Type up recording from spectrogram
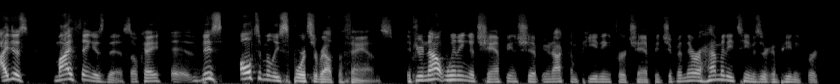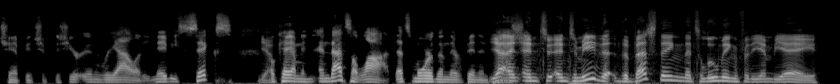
I- just my thing is this, okay? Uh, This ultimately sports are about the fans. If you're not winning a championship, you're not competing for a championship, and there are how many teams are competing for a championship this year in reality? Maybe six. Yeah. Okay, I mean, and that's a lot. That's more than there've been in. Yeah, and, and to and to me the the best thing that's looming for the NBA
